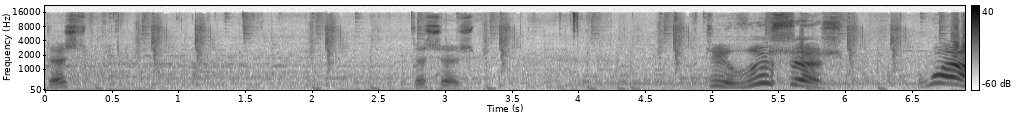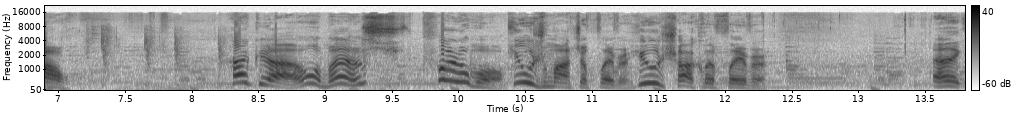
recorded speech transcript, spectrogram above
This, this is delicious. Wow. Heck yeah. Oh man, this is incredible. Huge matcha flavor, huge chocolate flavor. And like,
